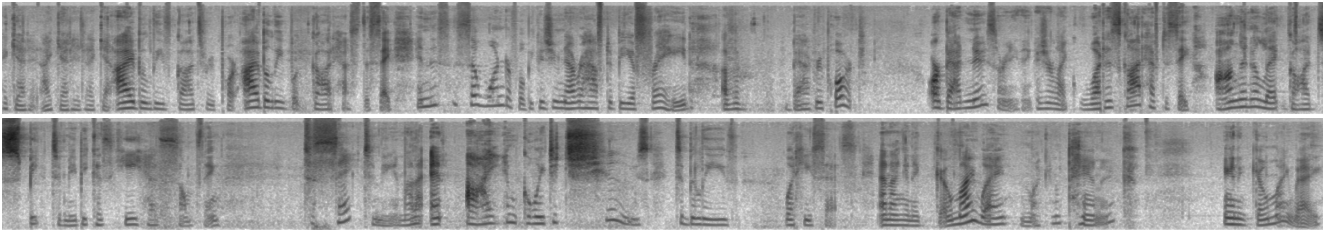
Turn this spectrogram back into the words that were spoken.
I get it. I get it. I get it. I believe God's report. I believe what God has to say. And this is so wonderful because you never have to be afraid of a bad report or bad news or anything because you're like, what does God have to say? I'm going to let God speak to me because He has something to say to me in my life. And I am going to choose to believe what he says. And I'm going to go my way. I'm not going to panic. I'm going to go my way.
